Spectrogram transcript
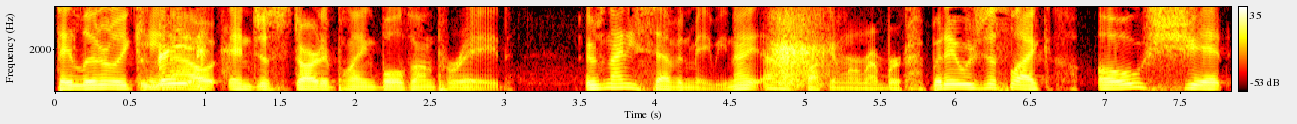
They literally came They- out and just started playing Bulls on Parade. It was 97 maybe. 90, I don't fucking remember. But it was just like, "Oh shit,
